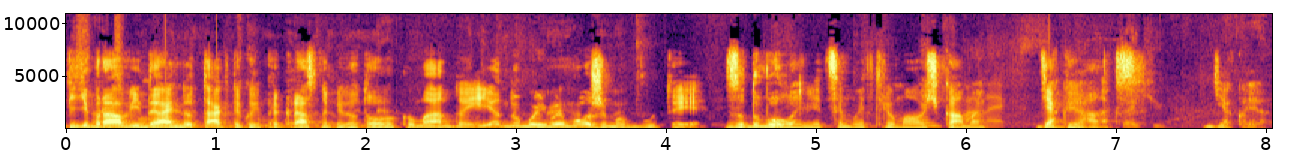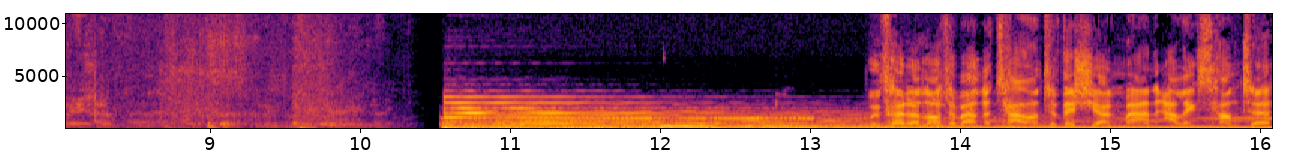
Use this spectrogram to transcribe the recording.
підібрав ідеальну тактику і прекрасно підготовив команду. І я думаю, ми можемо бути задоволені цими трьома очками. Дякую, Алекс. Дякую. Lot about the talent of this young man, Alex Hunter.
